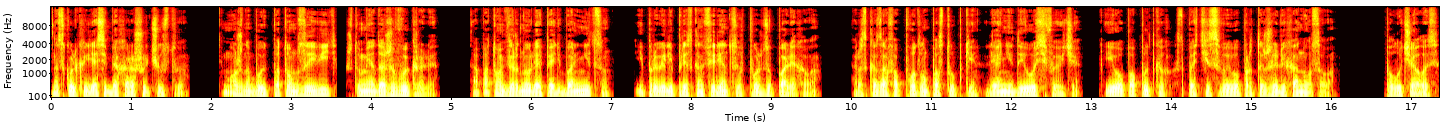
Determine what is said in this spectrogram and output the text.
насколько я себя хорошо чувствую. Можно будет потом заявить, что меня даже выкрали, а потом вернули опять в больницу и провели пресс-конференцию в пользу Палехова, рассказав о подлом поступке Леонида Иосифовича и его попытках спасти своего протеже Лихоносова. Получалось,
